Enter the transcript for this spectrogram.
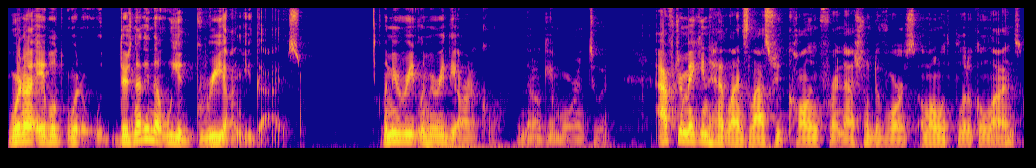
we're not able we're, there's nothing that we agree on you guys. Let me read let me read the article and then I'll get more into it. After making headlines last week calling for a national divorce along with political lines,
